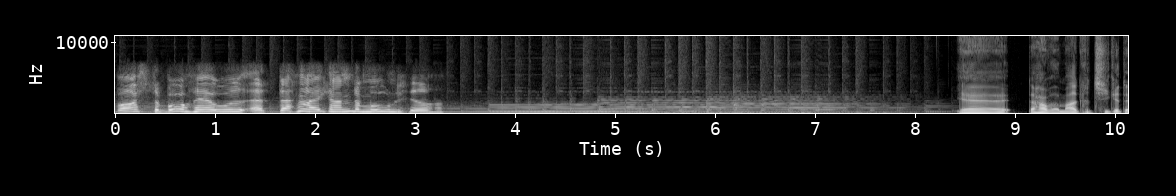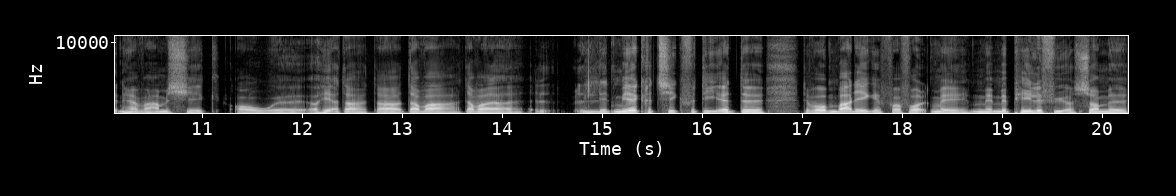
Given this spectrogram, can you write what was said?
for os, der bor herude, at der har ikke andre muligheder. Ja, der har været meget kritik af den her varmesjek, og, øh, og her der, der, der, var, der var lidt mere kritik, fordi at øh, det var åbenbart ikke for folk med, med, med pillefyr, som, øh,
